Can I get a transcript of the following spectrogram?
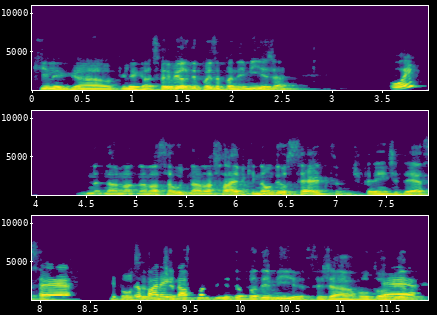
Que legal, que legal. Você foi vê-lo depois da pandemia já? Oi? Na, na, na, nossa última, na nossa live que não deu certo, diferente dessa. É, então você eu parei não tinha visto da pandemia. Você já voltou é, a ver?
